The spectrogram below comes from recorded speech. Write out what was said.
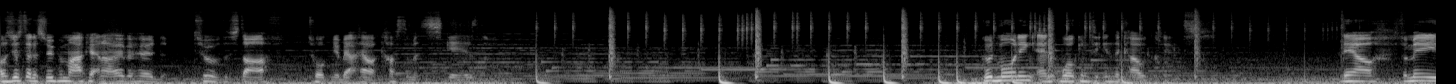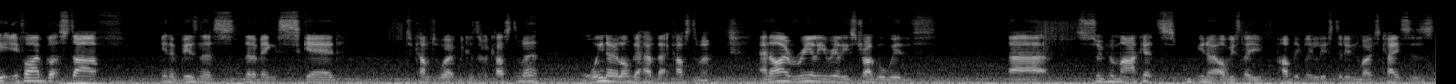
I was just at a supermarket and I overheard two of the staff talking about how a customer scares them. Good morning and welcome to In the Car with Clint. Now, for me, if I've got staff in a business that are being scared to come to work because of a customer, we no longer have that customer. And I really, really struggle with uh, supermarkets, you know, obviously publicly listed in most cases,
